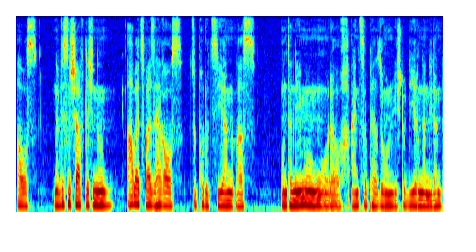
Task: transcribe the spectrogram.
aus einer wissenschaftlichen Arbeitsweise heraus zu produzieren, was Unternehmungen oder auch Einzelpersonen wie Studierenden, die dann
